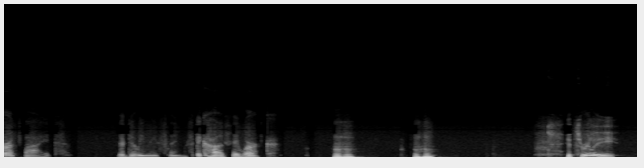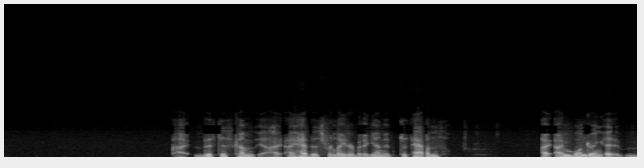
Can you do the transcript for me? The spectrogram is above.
Earthwide, they're doing these things because they work. Mhm. Mhm. It's really I, this just comes. I, I had this for later, but again, it just happens. I, I'm wondering. Uh,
